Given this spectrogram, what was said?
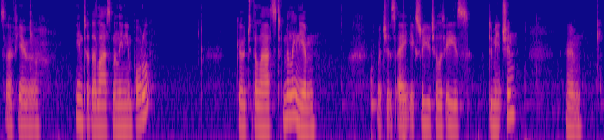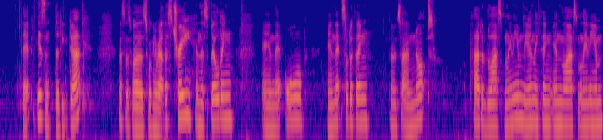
So if you enter the last millennium portal, go to the last millennium which is a extra utilities dimension um, that isn't the deep dark. This is what I was talking about, this tree and this building and that orb and that sort of thing. Those are not part of the last millennium. The only thing in the last millennium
